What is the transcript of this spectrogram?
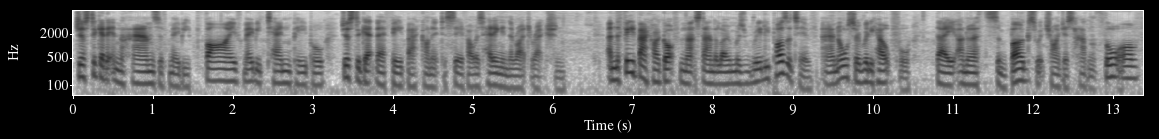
just to get it in the hands of maybe five, maybe ten people, just to get their feedback on it to see if I was heading in the right direction. And the feedback I got from that standalone was really positive and also really helpful. They unearthed some bugs which I just hadn't thought of,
